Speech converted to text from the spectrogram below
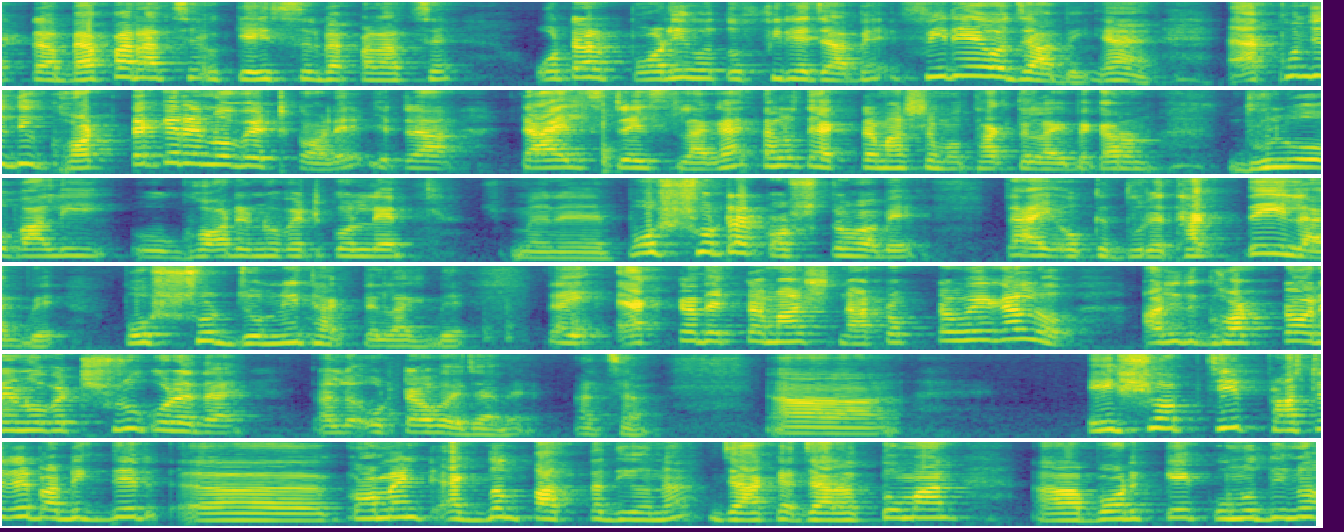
একটা ব্যাপার আছে ও কেসের ব্যাপার আছে, ওটার পরে হয়তো ফিরে যাবে, ফিরেও যাবে হ্যাঁ। এখন যদি ঘরটাকে রেনোভেট করে, যেটা টাইলস টাইলস লাগায়, তাহলে তো একটা মাসের মতো থাকতে লাগবে, কারণ ধুলো, বালি ও ঘর রেনোভেট করলে মানে পোষ্যটার কষ্ট হবে, তাই ওকে দূরে থাকতেই লাগবে, পোষ্যর জন্যই থাকতে লাগবে। তাই একটা দেড়টা মাস নাটকটা হয়ে গেল, আর যদি ঘরটাও রেনোভেট শুরু করে দেয়, তাহলে ওটাও হয়ে যাবে। আচ্ছা এইসব চিফ ফ্রাস্ট্রেটেড পাবলিকদের কমেন্ট একদম পাত্তা দিও না। যাকে, যারা তোমার বরকে কোনোদিনও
